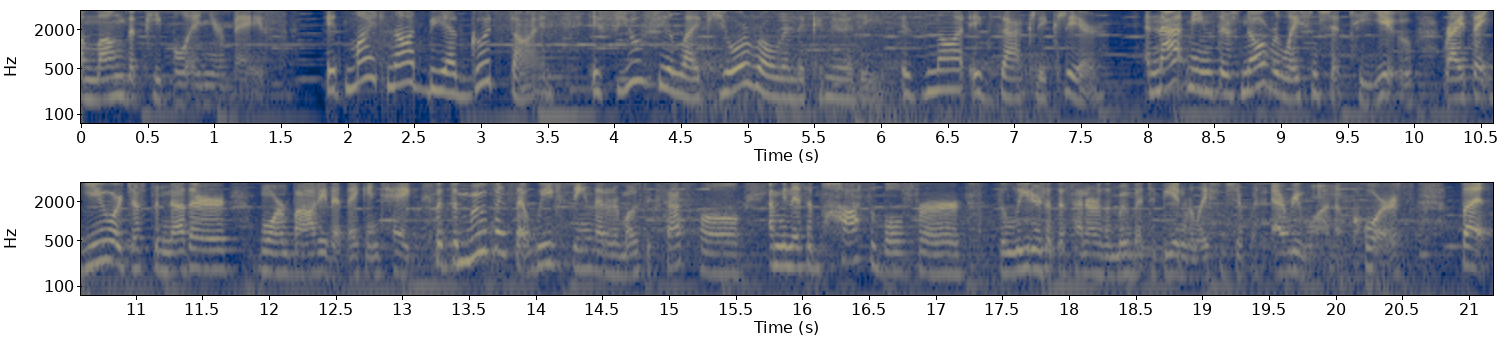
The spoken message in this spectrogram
among the people in your base. It might not be a good sign if you feel like your role in the community is not exactly clear. And that means there's no relationship to you, right? That you are just another warm body that they can take. But the movements that we've seen that are most successful, I mean, it's impossible for the leaders at the center of the movement to be in relationship with everyone, of course. But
